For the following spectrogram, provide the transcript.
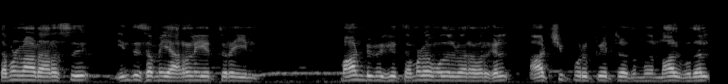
தமிழ்நாடு அரசு இந்து சமய அறநிலையத்துறையில் மாண்புமிகு தமிழக முதல்வர் அவர்கள் ஆட்சி பொறுப்பேற்ற முதல் நாள் முதல்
